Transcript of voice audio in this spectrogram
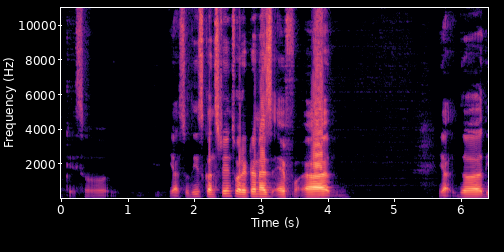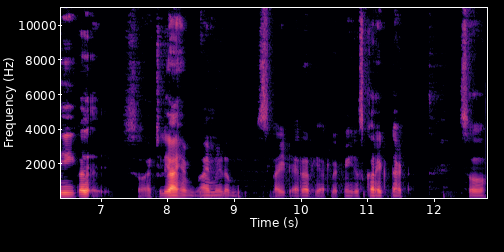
okay. So, yeah. So, these constraints were written as f uh, yeah the the uh, so actually I have I made a slight error here let me just correct that. So,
